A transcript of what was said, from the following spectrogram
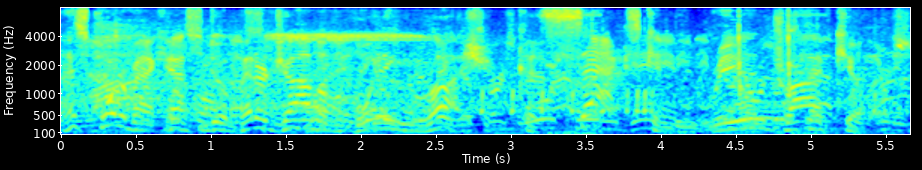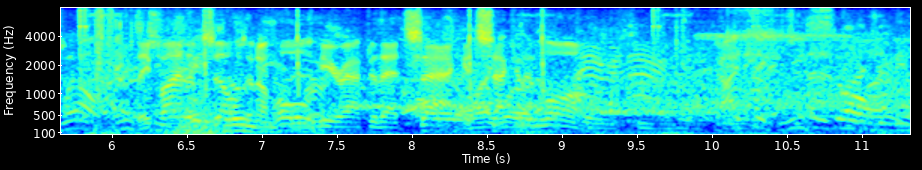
This quarterback has to do a better job of avoiding the rush because sacks can be real drive killers. They find themselves in a hole here after that sack. It's second and long. I think we saw the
